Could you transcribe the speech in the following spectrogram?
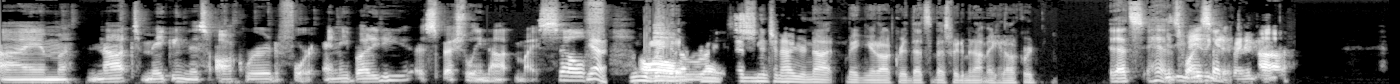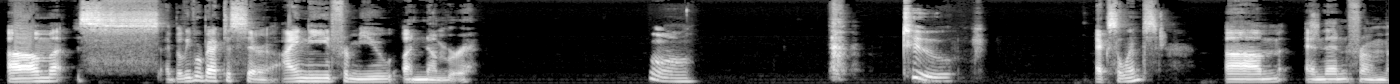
I'm not making this awkward for anybody, especially not myself. Yeah, when you bring it All up right. and mention how you're not making it awkward. That's the best way to not make it awkward. That's yeah, that's why I said at it. Uh, um, s- I believe we're back to Sarah. I need from you a number. Aw. Two. Excellent. Um, and then from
